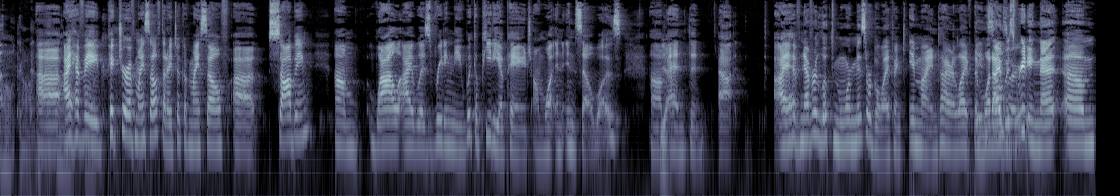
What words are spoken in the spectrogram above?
Oh god. Uh, I have a picture of myself that I took of myself uh, sobbing um, while I was reading the Wikipedia page on what an incel was, um, Yeah. and the uh, I have never looked more miserable. I think in my entire life than what I was are- reading that. Um,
